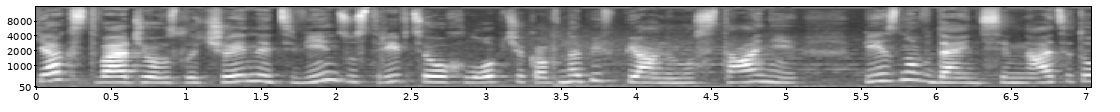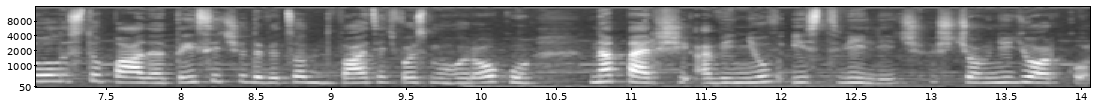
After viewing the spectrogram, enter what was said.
Як стверджував злочинець, він зустрів цього хлопчика в напівп'яному стані пізно в день, 17 листопада 1928 року на першій авеню в Іст-Віллідж, що в Нью-Йорку.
